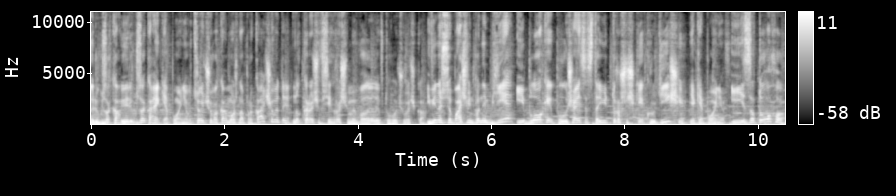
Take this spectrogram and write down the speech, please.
рюкзака. І рюкзака, як я поняв. Цього чувака можна прокачувати. Ну, коротше, всі гроші ми валили в того чувачка. І він ось бачиш, він по ним б'є, і блоки, виходить, стають трошечки крутіші, як я поняв. І за того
